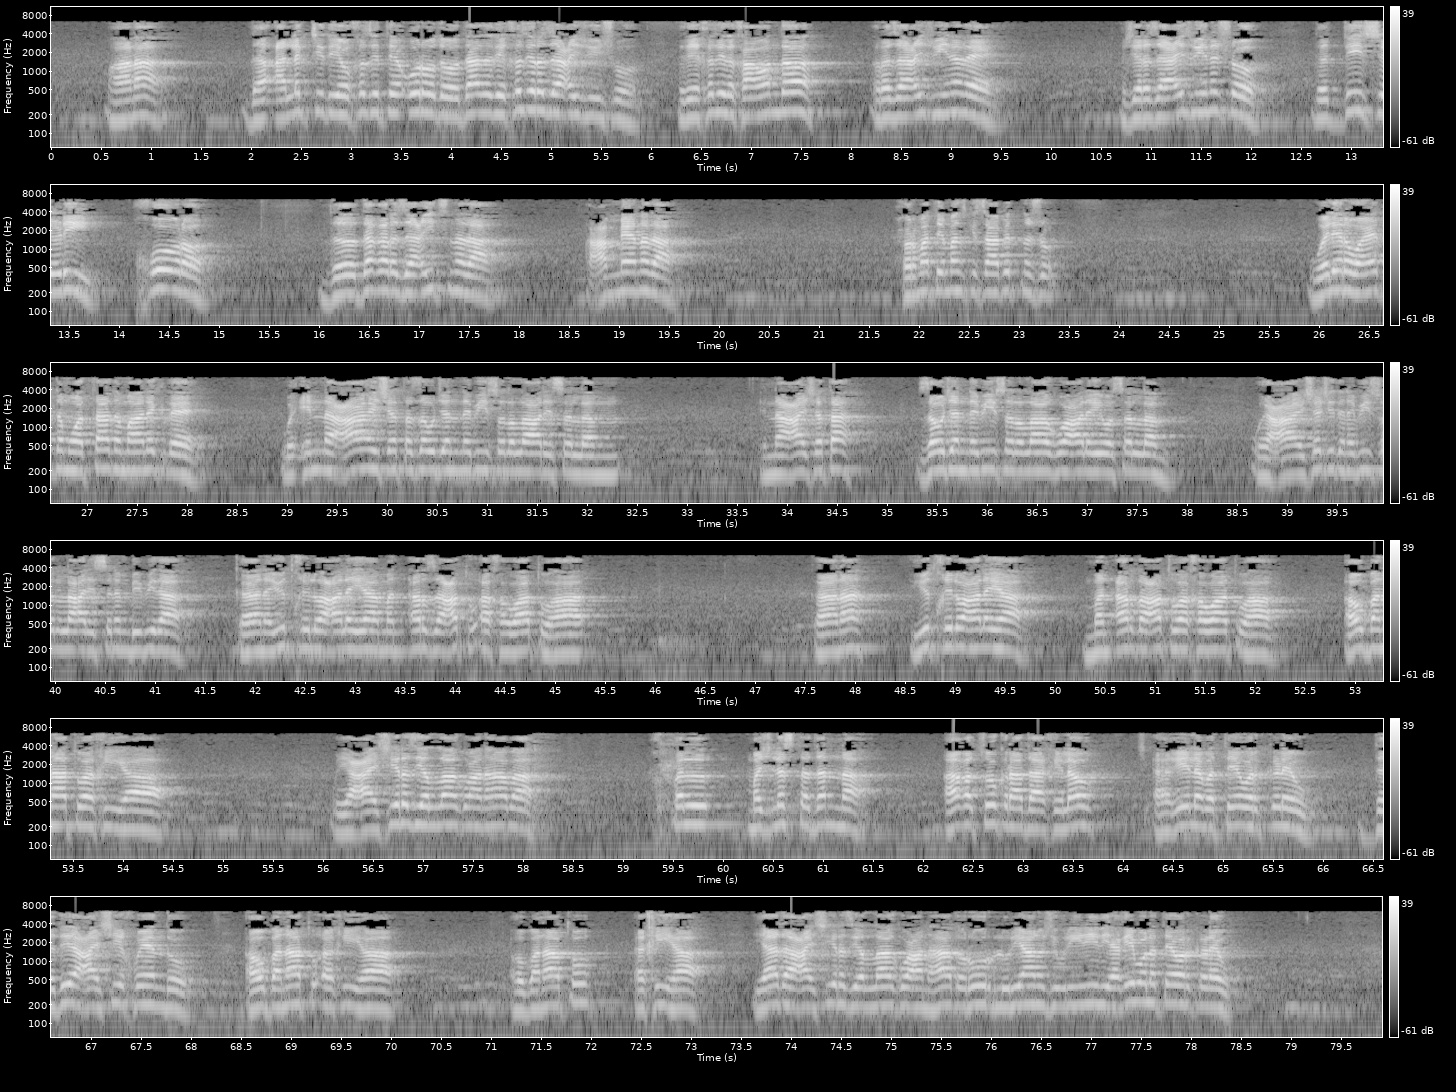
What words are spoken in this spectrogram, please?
معنا دا الک چې دی یو خزه ته اورو دو دا د خزه رضاعي زوی شو د خزه د خاوند رضاعي زوی نه ده چې رضاعي زوی نه شو د دې سړی خور د دغه رضاعي نه ده عمه نه ده حرمت منځ کې ثابت نشو ولې روایت د موطا د مالک ده وان عائشه زوج النبي صلى الله عليه وسلم ان عائشه زوج النبي صلى الله عليه وسلم وعائشه جد النبي صلى الله عليه وسلم بيبي كان يدخل عليها من ارزعته اخواتها كان يدخل عليها من ارضعته اخواتها او بنات اخیها وی عائشه رضی الله عنها با خپل مجلس ته دنه هغه څوک را داخلو چې هغه له وته ور کړو د دې عائشه خويندو او بنات اخیها او بنات اخیها یا د عائشه رضی الله عنها د رور لوریانو جوریری دی هغه ولته ور کړو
